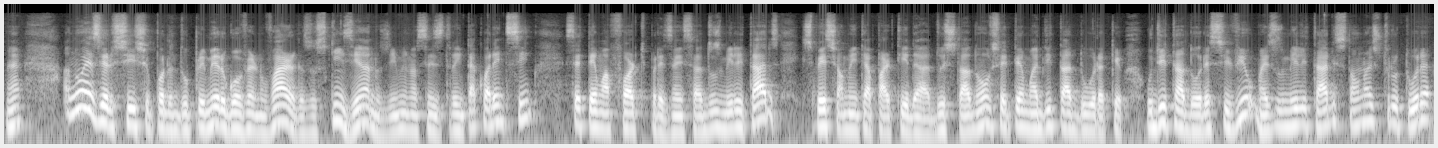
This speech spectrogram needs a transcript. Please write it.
Né? No exercício por, do primeiro governo Vargas, os 15 anos, de 1930 a 45, você tem uma forte presença dos militares, especialmente a partir da, do Estado Novo, você tem uma ditadura que o ditador é civil, mas os militares estão na estrutura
